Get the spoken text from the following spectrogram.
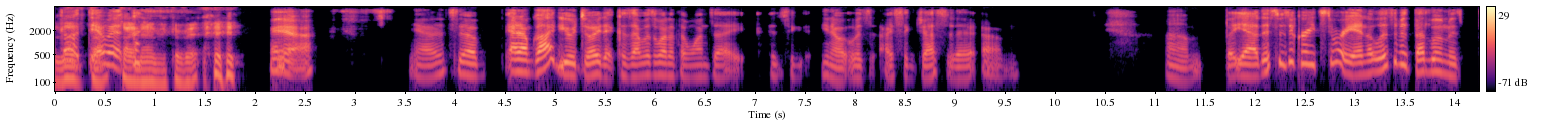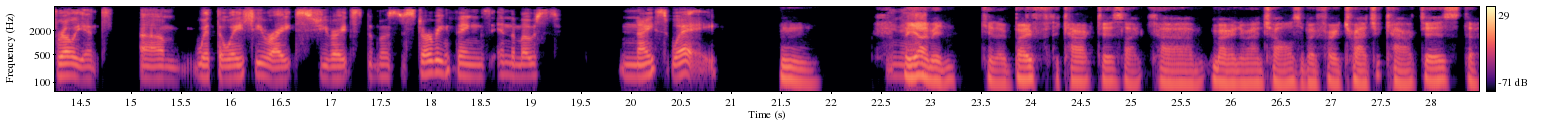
I God love damn that it. dynamic of it. Yeah. Yeah, so and I'm glad you enjoyed it because that was one of the ones I you know, it was I suggested it. Um, um, but yeah, this is a great story, and Elizabeth Bedlam is brilliant. Um, with the way she writes, she writes the most disturbing things in the most nice way, Hmm. you But yeah, I mean, you know, both the characters, like um, Mona and Charles, are both very tragic characters. The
